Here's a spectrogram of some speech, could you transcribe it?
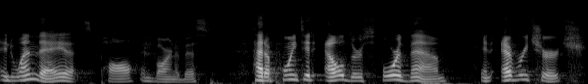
And when they, that's Paul and Barnabas, had appointed elders for them in every church,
